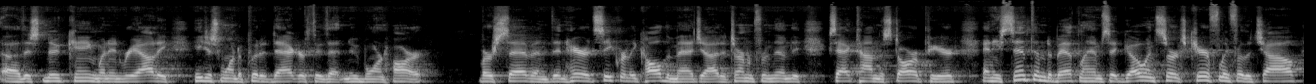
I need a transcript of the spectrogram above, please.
uh, this new king when in reality he just wanted to put a dagger through that newborn heart. Verse 7 Then Herod secretly called the Magi, determined from them the exact time the star appeared, and he sent them to Bethlehem, said, Go and search carefully for the child,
